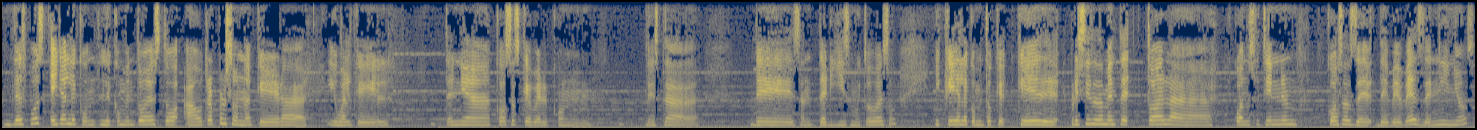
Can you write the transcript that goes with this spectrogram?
Después ella le, le comentó esto a otra persona que era igual que él. Tenía cosas que ver con esta de santerismo y todo eso. Y que ella le comentó que, que precisamente toda la... cuando se tienen cosas de, de bebés, de niños,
